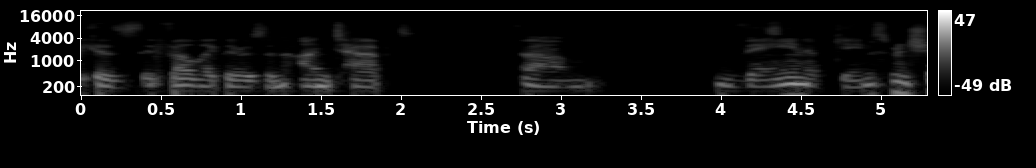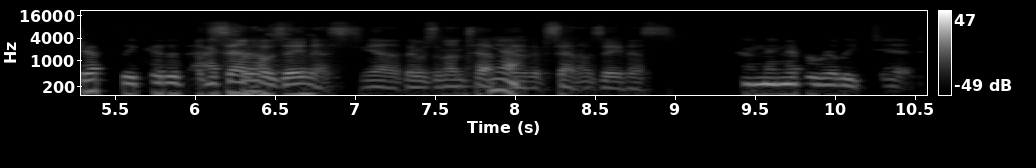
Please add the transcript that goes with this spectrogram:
because it felt like there was an untapped um vein of gamesmanship they could have of San accessed, Jose-ness. Yeah, there was an untapped Yeah. vein of San Jose-ness. and they never really did.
